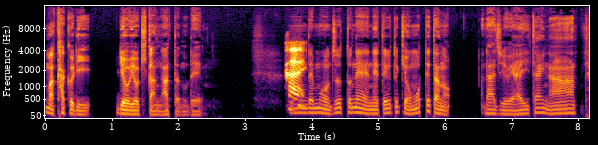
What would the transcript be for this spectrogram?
まあ、隔離療養期間があったので、はい。でもうずっとね寝てる時思ってたの。ラジオやりたいなーって。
